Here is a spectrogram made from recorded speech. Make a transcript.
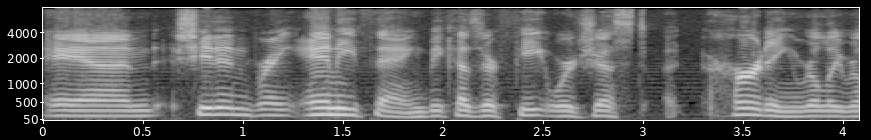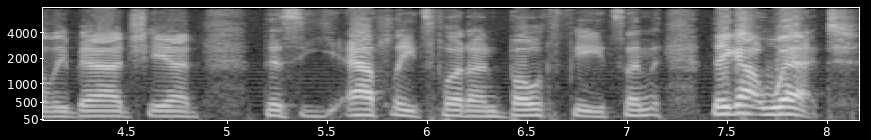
and she didn't bring anything because her feet were just hurting really really bad she had this athlete's foot on both feet and they got wet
